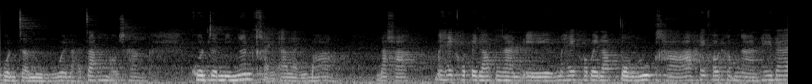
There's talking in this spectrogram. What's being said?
ควรจะรู้เวลาจ้างเหมาช่าง ควรจะมีเงื่อนไขอะไรบ้างนะคะ ไม่ให้เขาไปรับงานเอง ไม่ให้เขาไปรับตรงลูกค้า ให้เขาทำงานให้ได้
